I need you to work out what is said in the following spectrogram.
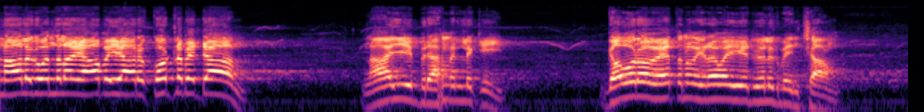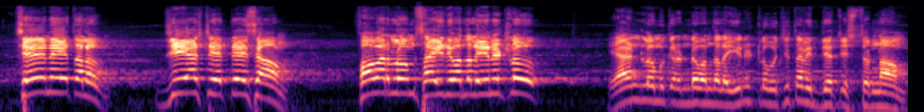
నాలుగు వందల యాభై ఆరు కోట్లు పెట్టాం. నాయి బ్రాహ్మణులకి గౌరవ వేతనం ఇరవై ఐదు వేలకు పెంచాం. చేనేతలు జిఎస్టీ ఎత్తేసాం. పవర్ లూమ్స్ ఐదు వందల యూనిట్లు హ్యాండ్లూమ్కి రెండు వందల యూనిట్లు ఉచిత విద్యుత్ ఇస్తున్నాం.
